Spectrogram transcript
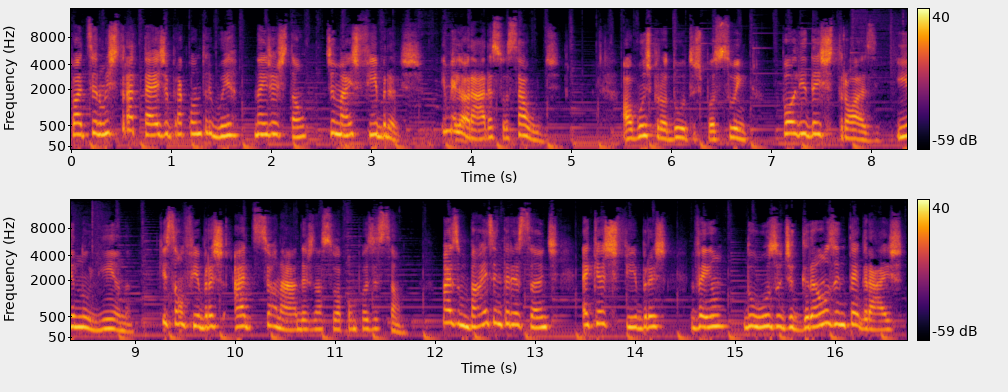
pode ser uma estratégia para contribuir na ingestão de mais fibras e melhorar a sua saúde. Alguns produtos possuem polidestrose e inulina, que são fibras adicionadas na sua composição. Mas o mais interessante é que as fibras venham do uso de grãos integrais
